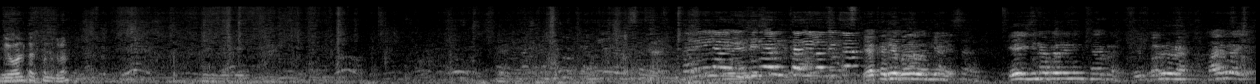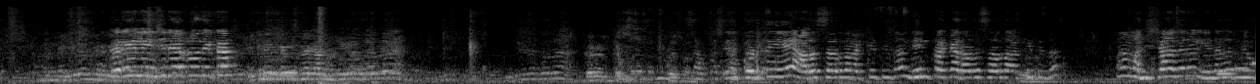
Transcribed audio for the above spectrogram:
ನೀವು ಒಳಗೆ ತಗೊಂಡ್ರ ಕೊಡ್ತೀವಿ ಅರವತ್ ಸಾವಿರದ ಹಾಕಿತಿದ ನಿನ್ ಪ್ರಕಾರ ಅರವತ್ ಸಾವಿರದ ಹಾಕಿತಿದ ಮನುಷ್ಯ ಆದ್ರೆ ಏನಾದ್ರು ನೀವು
